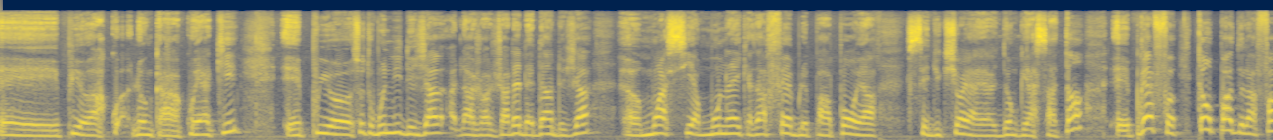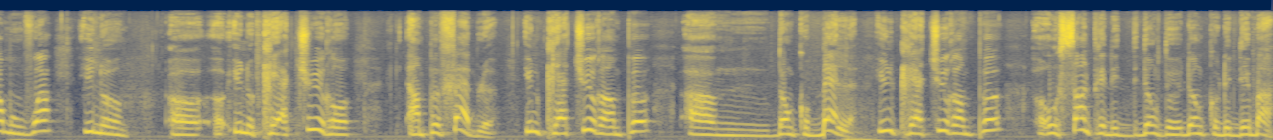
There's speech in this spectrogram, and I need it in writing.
et puis euh, donc à Koyaki. Et puis euh, surtout on dit déjà dans jardin dedans déjà euh, moi si à mon avis est faible par rapport à la séduction à, donc à Satan. Et bref quand on parle de la femme on voit une euh, une créature un peu faible. Une créature un peu donc belle. Une créature un peu au centre de, donc, de, donc, de débat.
